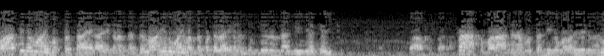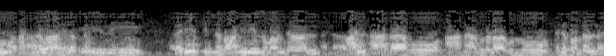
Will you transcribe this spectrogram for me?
ബാത്തിനുമായി മൊത്തത്തായ കാര്യങ്ങൾ എന്തുണ്ട് ലാഹിറുമായി ബന്ധപ്പെട്ട കാര്യങ്ങൾ എന്തുണ്ട് എന്നുണ്ടാക്കി വ്യാഖ്യാനിച്ചു. അങ്ങനെ മുസന്നിഫ് പറഞ്ഞു തരുന്നു. ശരീരത്തിന്റെ ബാഹ്യത എന്ന് പറഞ്ഞാൽ അൽ ആദാബോ ആദാബുകളാകുന്നു. എന്നെ പറഞ്ഞല്ലേ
